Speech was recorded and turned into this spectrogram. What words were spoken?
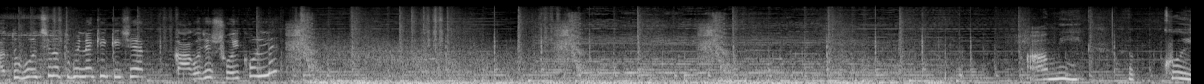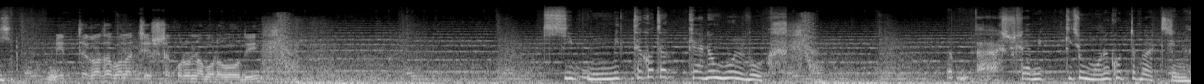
আদু বলছিল তুমি নাকি কিসে এক কাগজে সই করলে? আমি কই? মিথ্যে কথা বলার চেষ্টা করো না বড় বৌদি। কি মিথ্যে কথা কেন বলব? আসলে আমি কিছু মনে করতে পারছি না।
